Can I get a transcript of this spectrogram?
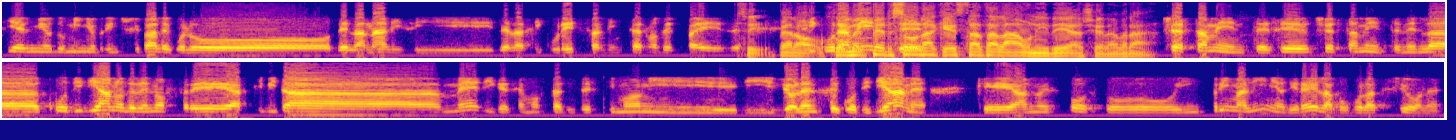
sia il mio dominio principale quello dell'analisi della sicurezza all'interno del paese. Sì, però come persona che è stata là un'idea ce l'avrà. Certamente, se, certamente. Nel quotidiano delle nostre attività mediche siamo stati testimoni di violenze quotidiane che hanno esposto in prima linea direi la popolazione.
